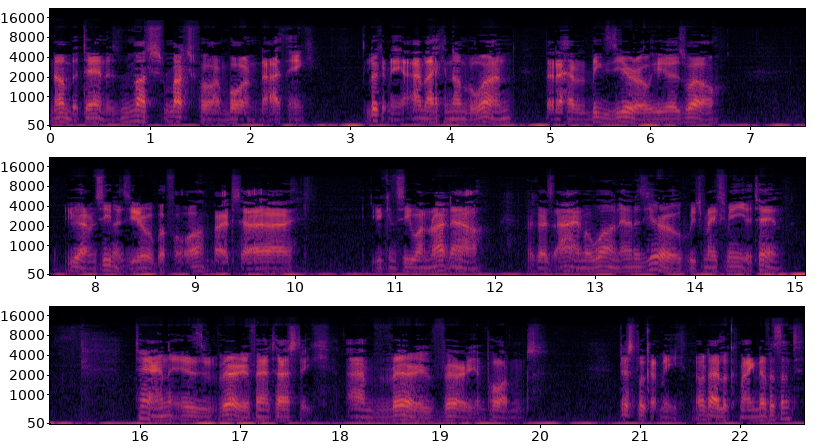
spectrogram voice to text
Number ten is much, much more important, I think. Look at me, I'm like a number one, but I have a big zero here as well. You haven't seen a zero before, but uh, you can see one right now, because I'm a one and a zero, which makes me a ten. Ten is very fantastic. I'm very, very important. Just look at me. Don't I look magnificent?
